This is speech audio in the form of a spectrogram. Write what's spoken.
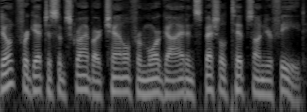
Don't forget to subscribe our channel for more guide and special tips on your feed.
